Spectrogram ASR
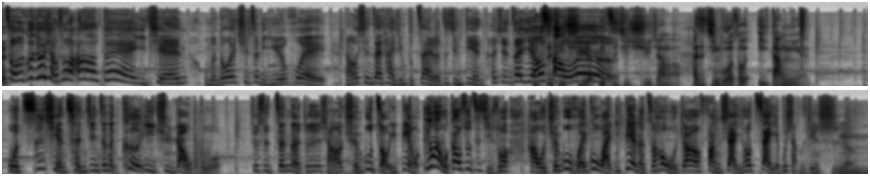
走过就会想说啊，对，以前我们都会去这里约会，然后现在他已经不在了，这间店他现在也要倒了。你自己去这样啊？还是经过的时候忆当年？我之前曾经真的刻意去绕过。就是真的，就是想要全部走一遍，因为我告诉自己说，好，我全部回顾完一遍了之后，我就要放下，以后再也不想这件事了。嗯，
